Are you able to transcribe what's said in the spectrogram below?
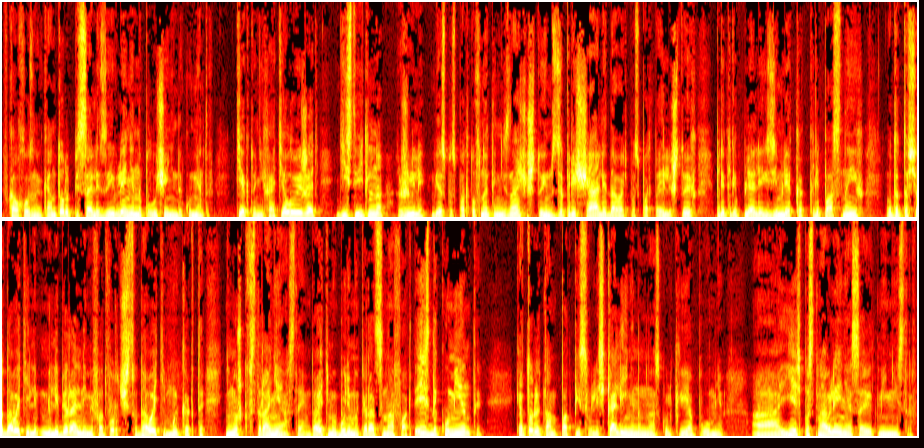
в колхозную контору, писали заявление на получение документов те, кто не хотел уезжать, действительно жили без паспортов. Но это не значит, что им запрещали давать паспорта или что их прикрепляли к земле как крепостных. Вот это все давайте либеральное мифотворчество, давайте мы как-то немножко в стороне оставим. Давайте мы будем опираться на факты. Есть документы, которые там подписывались Калининым, насколько я помню. А есть постановление Совет Министров.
